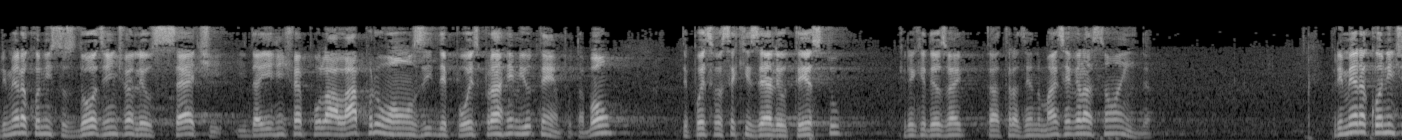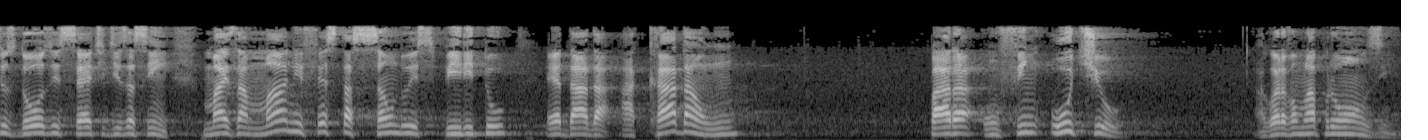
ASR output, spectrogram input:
1 Coríntios 12, a gente vai ler o 7 e daí a gente vai pular lá para o 11 depois para remir o tempo, tá bom? Depois, se você quiser ler o texto, creio que Deus vai estar tá trazendo mais revelação ainda. 1 Coríntios 12, 7 diz assim: Mas a manifestação do Espírito é dada a cada um para um fim útil. Agora vamos lá para o 11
